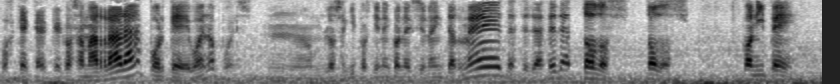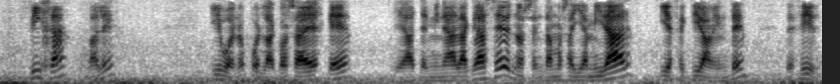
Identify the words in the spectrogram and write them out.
Pues qué, cosa más rara, porque bueno, pues mm, los equipos tienen conexión a internet, etcétera, etcétera, todos, todos, con IP fija, ¿vale? Y bueno, pues la cosa es que ya terminada la clase, nos sentamos ahí a mirar y efectivamente, es decir,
